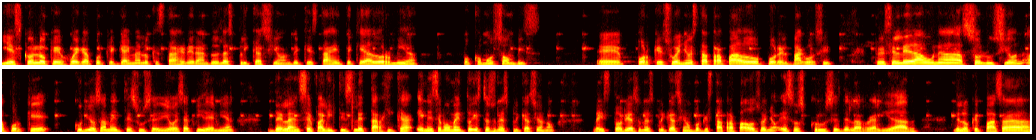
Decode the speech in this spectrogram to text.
y es con lo que juega porque Gaiman lo que está generando es la explicación de que esta gente queda dormida o como zombies eh, porque sueño está atrapado por el vago, ¿sí? Entonces él le da una solución a por qué curiosamente sucedió esa epidemia de la encefalitis letárgica en ese momento y esto es una explicación, ¿no? La historia es una explicación porque está atrapado sueño, esos cruces de la realidad, de lo que pasa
